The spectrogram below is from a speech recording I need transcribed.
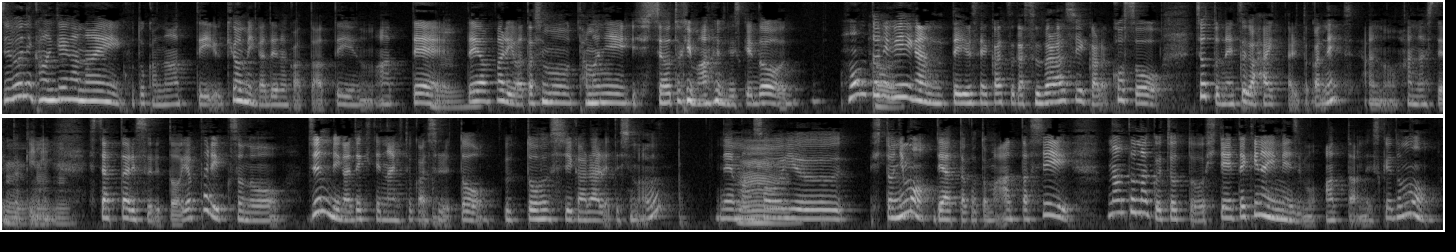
自分に関係がないことかなっていう興味が出なかったっていうのもあって、うん。でやっぱり私もたまにしちゃう時もあるんですけど本当にビーガンっていう生活が素晴らしいからこそちょっと熱が入ったりとかねあの話してる時にしちゃったりするとやっぱりその準備ができてない人からすると鬱陶しがられてしまう。でまあ、うん。そういう人にも出会ったこともあったしなんとなくちょっと否定的なイメージもあったんですけども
